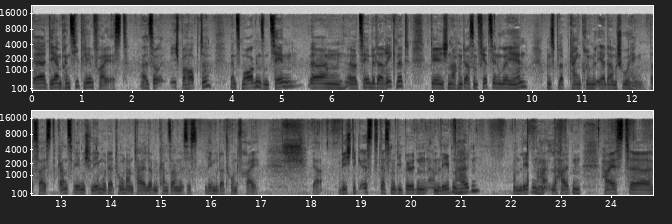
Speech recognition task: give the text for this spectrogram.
äh, der im Prinzip lehmfrei ist. Also ich behaupte, wenn es morgens um 10, ähm, 10 äh, Liter regnet, gehe ich nachmittags um 14 Uhr hier hin und es bleibt kein Krümel Erde am Schuh hängen. Das heißt ganz wenig Lehm- oder Tonanteile. Man kann sagen, es ist Lehm- oder Tonfrei. Ja, wichtig ist, dass wir die Böden am Leben halten am Leben halten heißt, äh,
